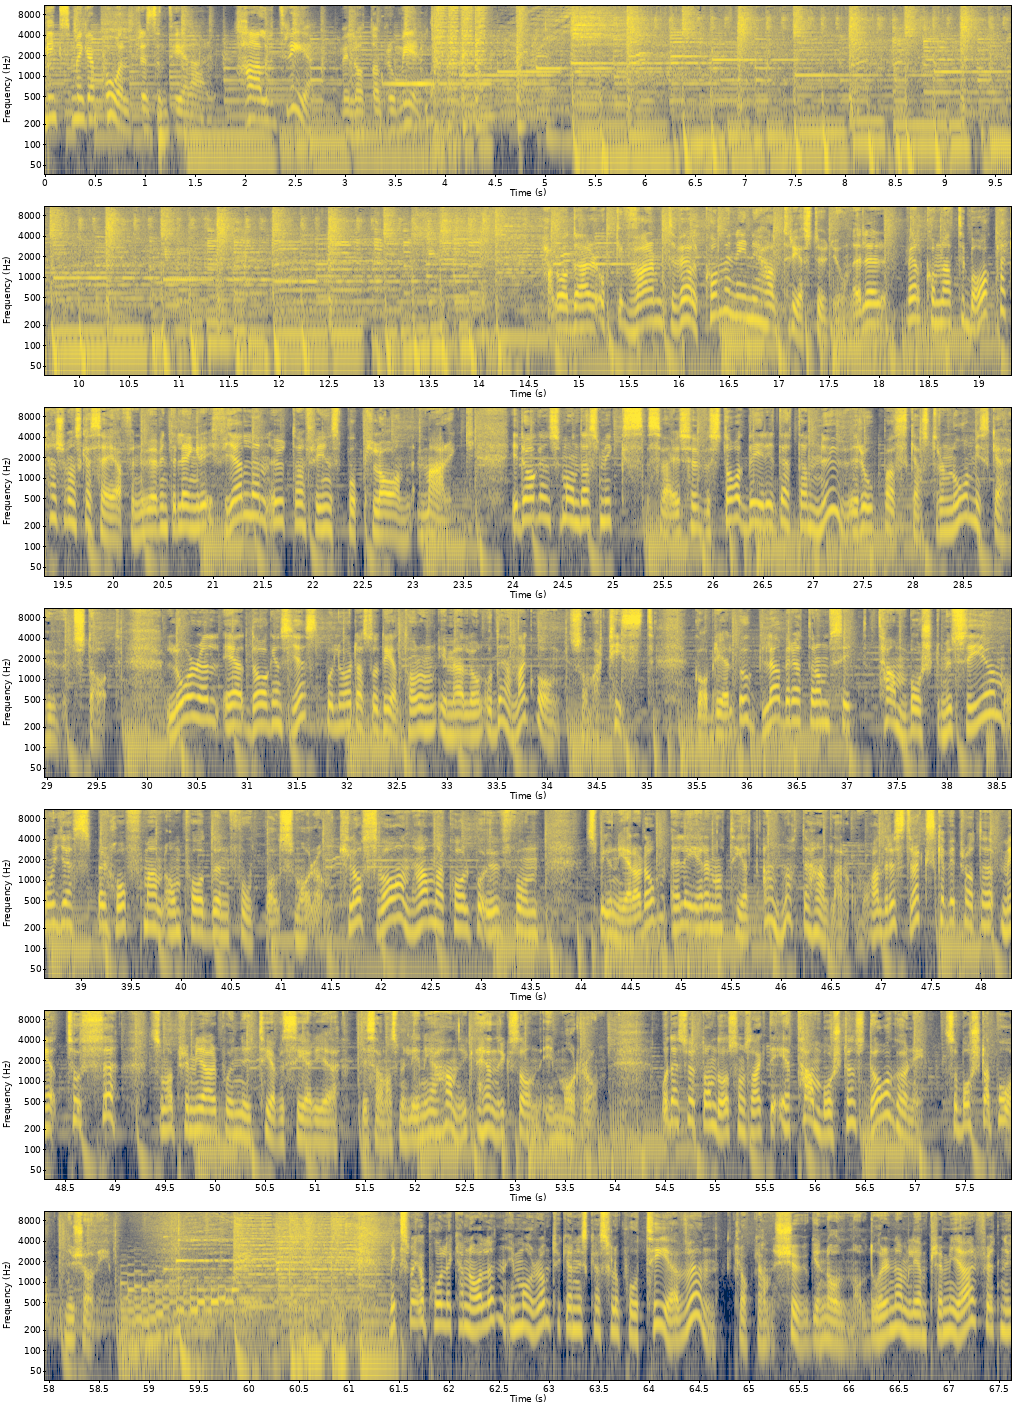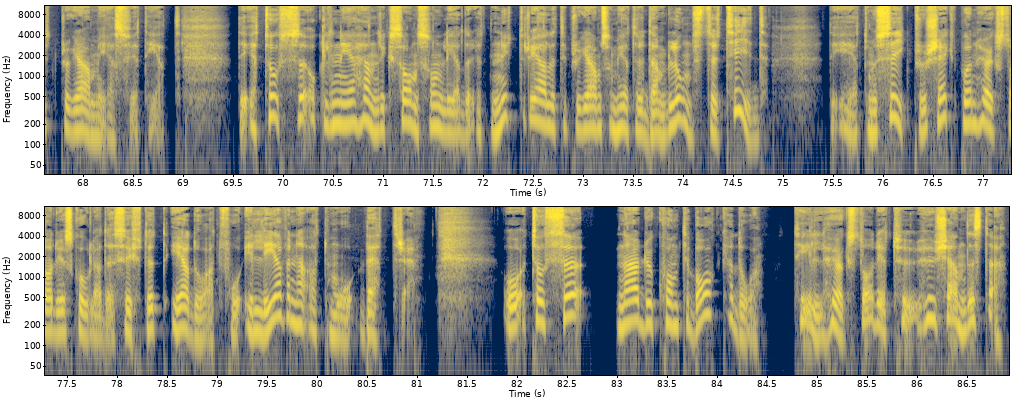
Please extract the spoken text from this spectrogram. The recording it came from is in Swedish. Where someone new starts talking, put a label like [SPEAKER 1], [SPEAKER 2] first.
[SPEAKER 1] Mix Megapol presenterar Halv tre med Lotta Bromé.
[SPEAKER 2] Hallå där och varmt välkommen in i Halv tre-studion. Eller välkomna tillbaka kanske man ska säga, för nu är vi inte längre i fjällen utan finns på plan mark. I dagens måndagsmix, Sveriges huvudstad blir i detta nu Europas gastronomiska huvudstad. Laurel är dagens gäst, på lördag så deltar hon i Mellon och denna gång som artist. Gabriel Uggla berättar om sitt tandborstmuseum och Jesper Hoffman om podden Fotbollsmorgon. Claes Svahn, han har koll på ufon. Spionerar de eller är det något helt annat det handlar om? Och alldeles strax ska vi prata med Tusse som har premiär på en ny tv-serie tillsammans med Linnea Henriksson imorgon. Och dessutom då som sagt, det är tandborstens dag hörni, så borsta på, nu kör vi! Mix Megapol är kanalen. Imorgon tycker jag ni ska slå på tvn klockan 20.00. Då är det nämligen premiär för ett nytt program i SVT. Det är Tusse och Linnea Henriksson som leder ett nytt realityprogram som heter Den blomstertid. Det är ett musikprojekt på en högstadieskola där syftet är då att få eleverna att må bättre. Och Tusse, när du kom tillbaka då till högstadiet, hur, hur kändes det?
